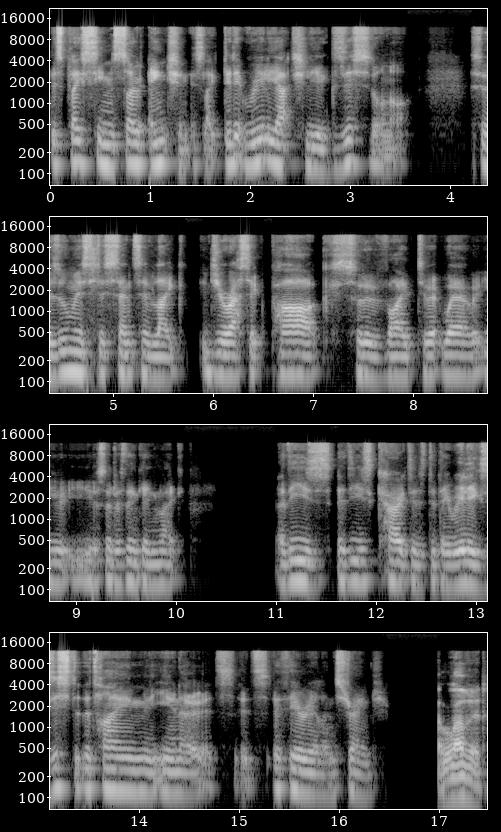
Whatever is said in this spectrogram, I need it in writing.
this place seems so ancient. It's like, did it really actually exist or not? So there's almost this sense of like Jurassic Park sort of vibe to it, where you you're sort of thinking like, are these are these characters, did they really exist at the time? You know, it's it's ethereal and strange. I love it.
